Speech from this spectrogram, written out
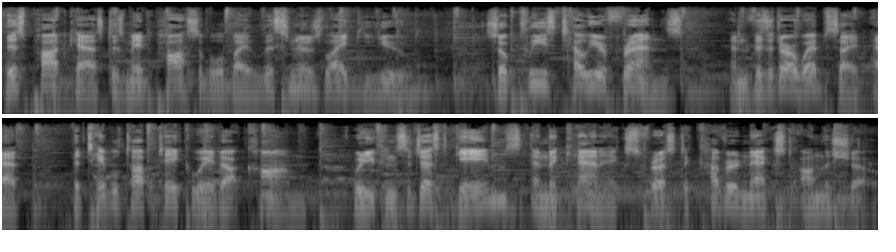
This podcast is made possible by listeners like you. So please tell your friends and visit our website at thetabletoptakeaway.com where you can suggest games and mechanics for us to cover next on the show.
